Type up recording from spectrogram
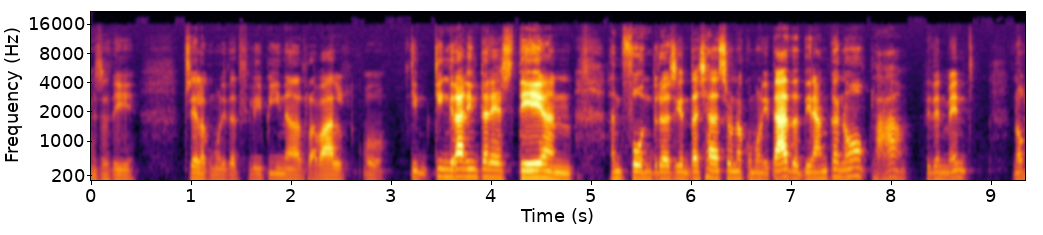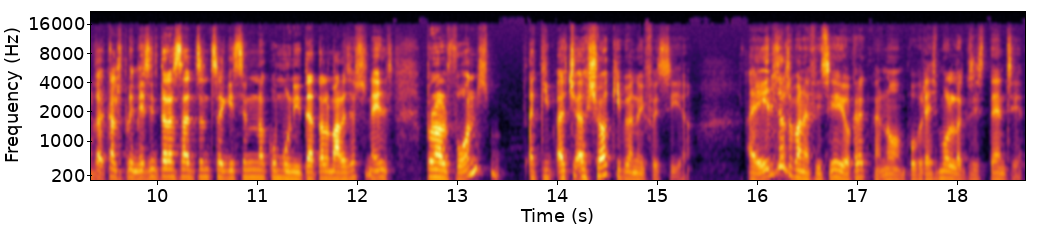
És a dir, no sé, la comunitat filipina, el Raval, o quin, quin gran interès té en, en fondre's i en deixar de ser una comunitat, et diran que no, clar, evidentment, no? Que, que els primers interessats en seguir sent una comunitat al marge són ells, però al fons, a qui, això, això a qui beneficia? A ells els beneficia? Jo crec que no, empobreix molt l'existència.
